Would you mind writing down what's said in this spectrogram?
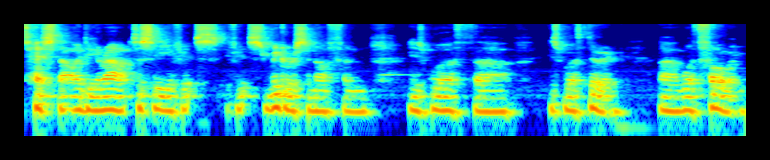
test that idea out to see if it's if it's rigorous enough and is worth uh, is worth doing, uh, worth following.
